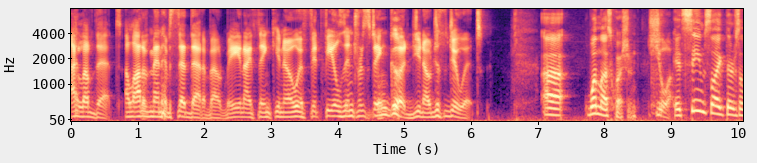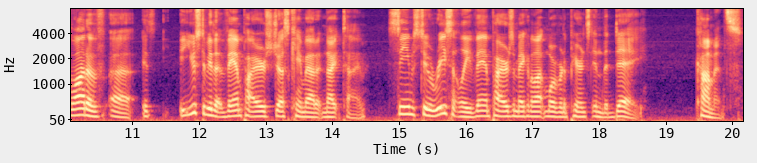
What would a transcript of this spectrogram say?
I love that. A lot of men have said that about me, and I think, you know, if it feels interesting, good, you know, just do it. Uh one last question. Sure. It seems like there's a lot of uh it's it used to be that vampires just came out at nighttime. Seems to recently vampires are making a lot more of an appearance in the day. Comments.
